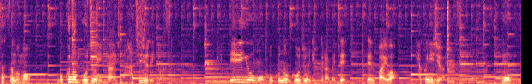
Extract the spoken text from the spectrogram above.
雑務も僕の50に対して80できます。営業も僕の50に比べて先輩は120あります。もう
